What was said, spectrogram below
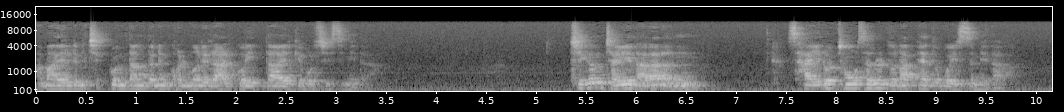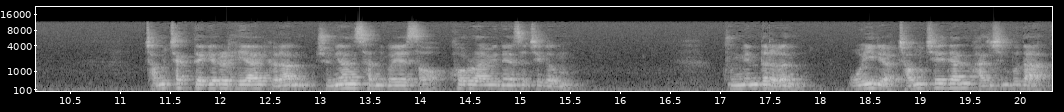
아마 예를 들면 집권당들은 골머리를 앓고 있다 이렇게 볼 수 있습니다. 지금 저희 나라는 4.15 총선을 눈앞에 두고 있습니다. 정책 대결을 해야 할 그런 중요한 선거에서 코로나로 인해서 지금 국민들은 오히려 정치에 대한 관심보다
